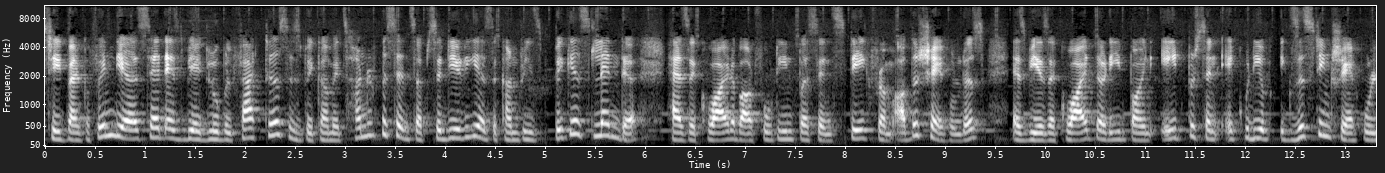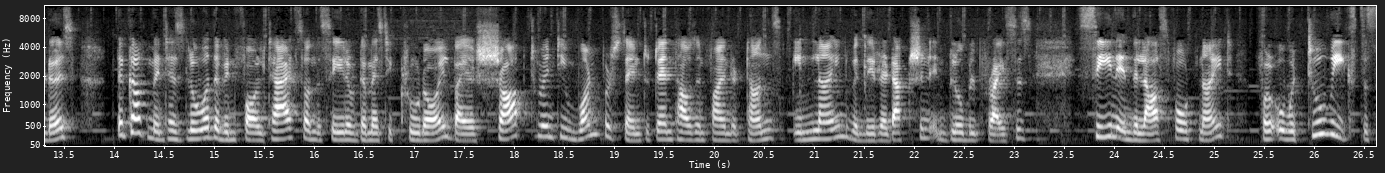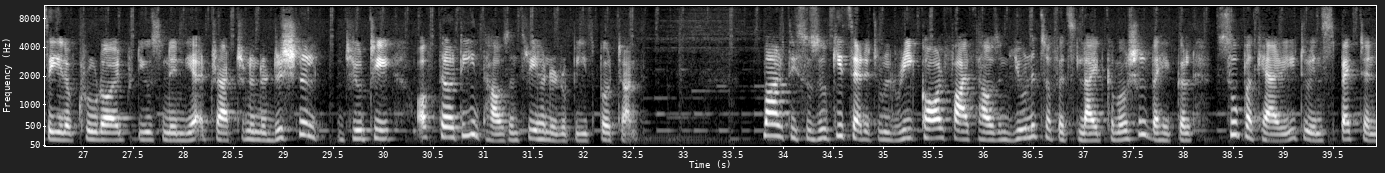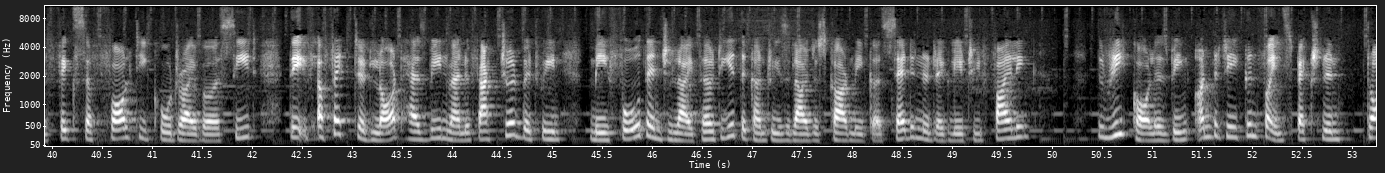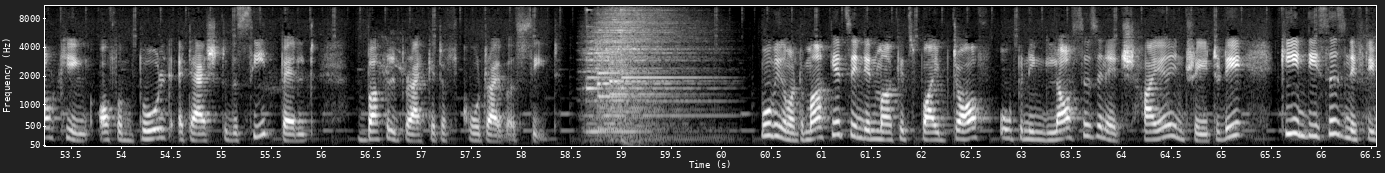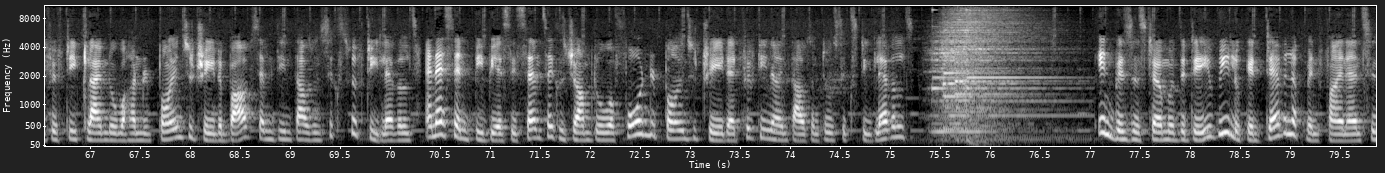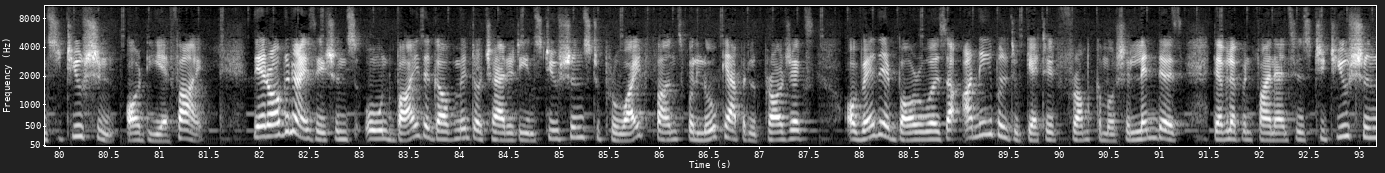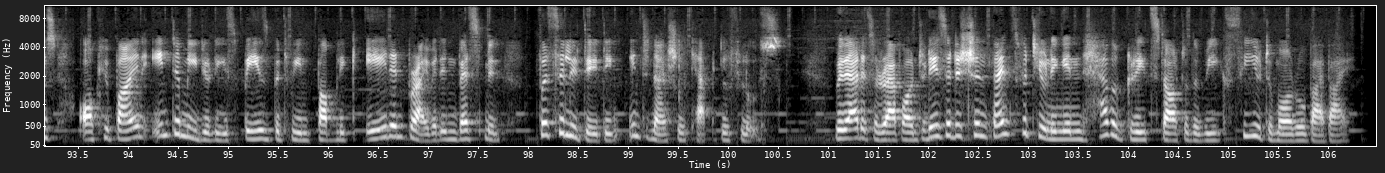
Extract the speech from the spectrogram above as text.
State Bank of India said SBI Global Factors has become its 100% subsidiary as the country's biggest lender has acquired about 14% stake from other shareholders. SBI has acquired 13.8% equity of existing shareholders. The government has lowered the windfall tax on the sale of domestic crude oil by a sharp 21% to 10,500 tons, in line with the reduction in global prices seen in the last fortnight. For over two weeks, the sale of crude oil produced in India attracted an additional duty of 13,300 rupees per ton. Maruti Suzuki said it will recall 5,000 units of its light commercial vehicle Super Carry to inspect and fix a faulty co-driver seat. The affected lot has been manufactured between May 4th and July 30th, the country's largest car maker said in a regulatory filing. The recall is being undertaken for inspection and torquing of a bolt attached to the seat belt buckle bracket of co-driver's seat. Moving on to markets, Indian markets wiped off opening losses and edged higher in trade today. Key indices Nifty 50 climbed over 100 points to trade above 17,650 levels, and S&P BSE Sensex jumped over 400 points to trade at 59,260 levels. In business term of the day, we look at Development Finance Institution or DFI. They are organizations owned by the government or charity institutions to provide funds for low capital projects or where their borrowers are unable to get it from commercial lenders. Development finance institutions occupy an intermediary space between public aid and private investment, facilitating international capital flows. With that, it's a wrap on today's edition. Thanks for tuning in. Have a great start to the week. See you tomorrow. Bye bye.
